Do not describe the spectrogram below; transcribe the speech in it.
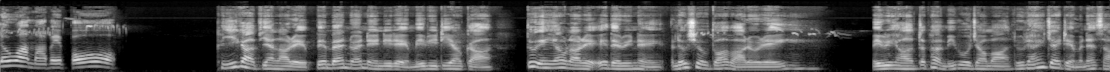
လုပ်ရမှာပဲပေါ့ခကြီးကပြန်လာတဲ့ပင်ပန်းနွမ်းနေနေတဲ့မေရီတယောက်ကသူ့အိမ်ရောက်လာတဲ့ဧည့်သည်တွေနဲ့အလုရှုပ်သွားပါတော့တယ်မေရီဟာတစ်ဖက်မိဖို့ကြောင့်မှလူတိုင်းကြိုက်တဲ့မနက်စာ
